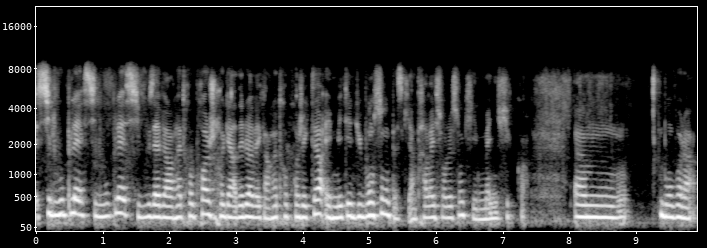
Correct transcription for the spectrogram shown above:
s'il vous plaît, s'il vous plaît, si vous avez un rétroproche, regardez-le avec un rétroprojecteur et mettez du bon son parce qu'il y a un travail sur le son qui est magnifique, quoi. Bon voilà,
